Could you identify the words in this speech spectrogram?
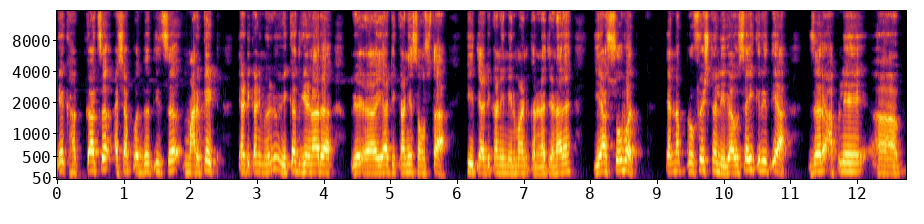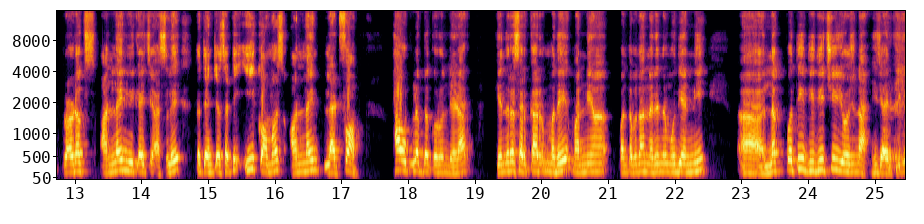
एक हक्काचं अशा पद्धतीचं मार्केट त्या ठिकाणी मिळून विकत घेणाऱ्या या ठिकाणी संस्था ही त्या ठिकाणी निर्माण करण्यात येणार आहे. यासोबत त्यांना प्रोफेशनली व्यावसायिकरित्या जर आपले प्रॉडक्ट्स ऑनलाईन विकायचे असले तर त्यांच्यासाठी ई कॉमर्स ऑनलाईन प्लॅटफॉर्म हा उपलब्ध करून देणार. केंद्र सरकारमध्ये माननीय पंतप्रधान नरेंद्र मोदी यांनी लखपती दिदीची योजना ही जाहीर केली की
